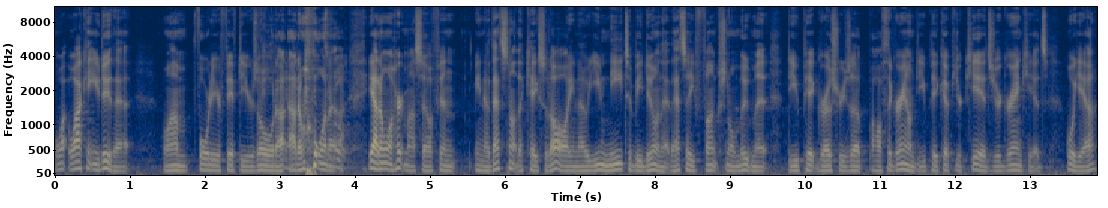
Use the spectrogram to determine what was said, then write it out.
why, why can't you do that? Well, I'm 40 or 50 years old. I, I don't want to. Yeah, I don't want to hurt myself. And you know, that's not the case at all. You know, you need to be doing that. That's a functional movement. Do you pick groceries up off the ground? Do you pick up your kids, your grandkids? Well, yeah.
